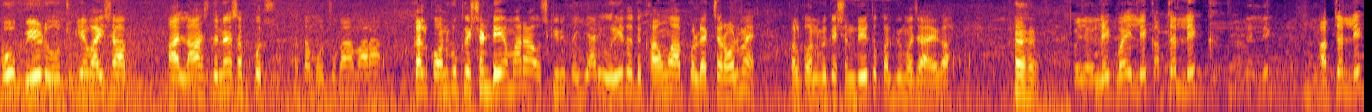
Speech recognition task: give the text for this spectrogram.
खूब भीड़ हो चुकी है भाई साहब। आज लास्ट दिन है, सब कुछ खत्म हो चुका है हमारा। कल कॉन्वोकेशन डे हमारा, उसकी भी तैयारी हो रही है तो दिखाऊँगा आपको लेक्चर हॉल में। कल कॉन्वोकेशन डे तो कल भी मज़ा आएगा। लिख भाई लिख अफजल लिख अफजल लिख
